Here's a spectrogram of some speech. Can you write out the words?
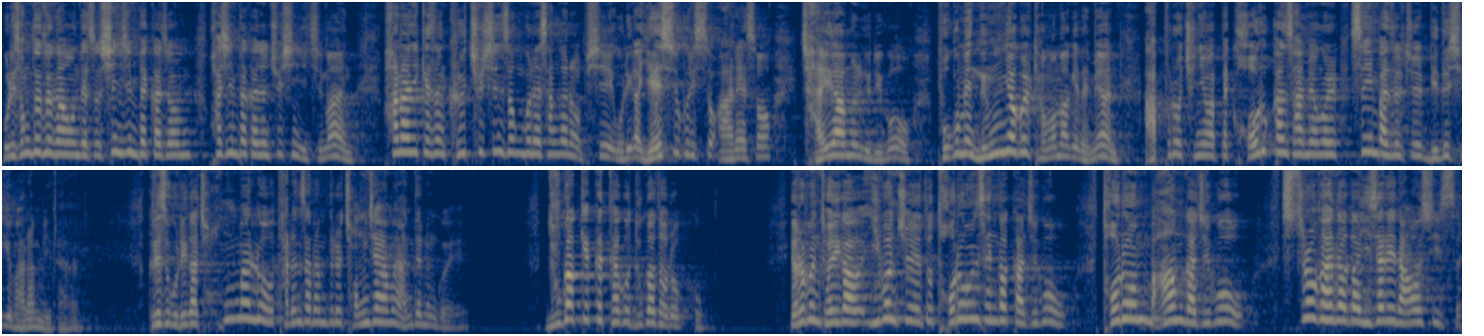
우리 성도들 가운데서 신신백화점, 화신백화점 출신이 있지만 하나님께서는 그 출신 성분에 상관없이 우리가 예수 그리스도 안에서 자유함을 누리고 복음의 능력을 경험하게 되면 앞으로 주님 앞에 거룩한 사명을 쓰임 받을 줄 믿으시기 바랍니다. 그래서 우리가 정말로 다른 사람들을 정죄하면 안 되는 거예요. 누가 깨끗하고 누가 더럽고 여러분 저희가 이번 주에도 더러운 생각 가지고 더러운 마음 가지고 스트로크 하다가 이 자리에 나올 수 있어요.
